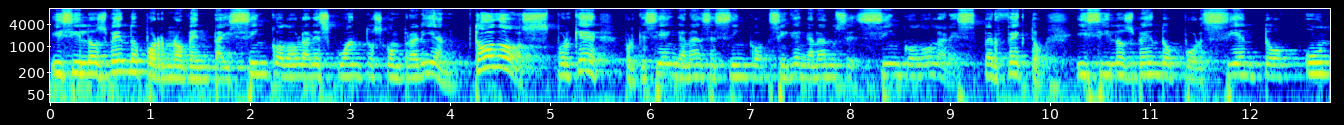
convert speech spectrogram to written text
Y si los vendo por 95 dólares, ¿cuántos comprarían? Todos. ¿Por qué? Porque siguen ganándose 5, siguen ganándose 5 dólares. Perfecto. Y si los vendo por 101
